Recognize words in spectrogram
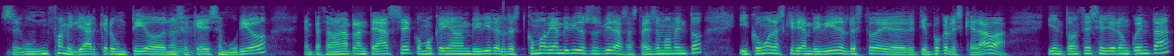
se- un familiar que era un tío, no sé Mm. qué, se murió, empezaron a plantearse cómo querían vivir el resto, cómo habían vivido sus vidas hasta ese momento y cómo las querían vivir el resto de, de tiempo que les quedaba. Y entonces se dieron cuenta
